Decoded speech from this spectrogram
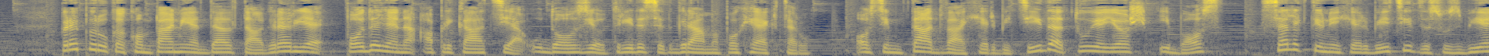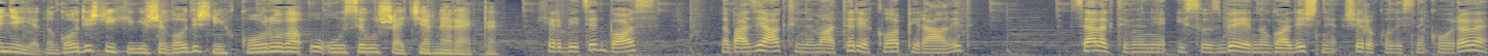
Preporuka kompanije Delta Agrar je podeljena aplikacija u dozi od 30 grama po hektaru. Osim ta dva herbicida, tu je još i BOS, selektivni herbicid za suzbijanje jednogodišnjih i višegodišnjih korova u usevu šećerne repe. Herbicid BOS na bazi aktivne materije klopiralid selektivan je i suzbija jednogodišnje širokolisne korove,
